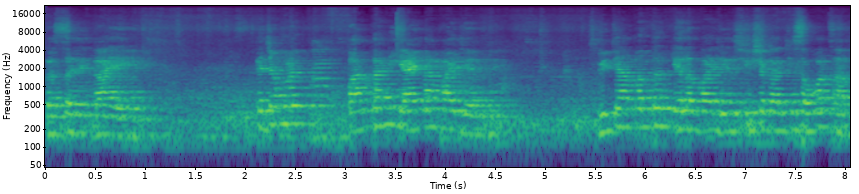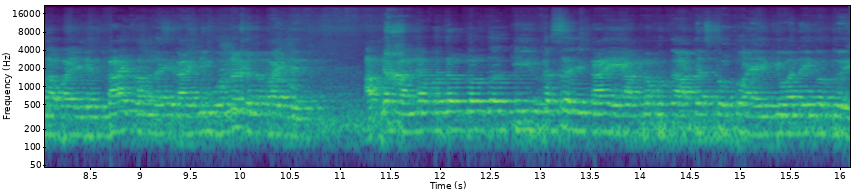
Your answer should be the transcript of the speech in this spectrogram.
कसं आहे काय आहे. त्याच्यामुळे पालकांनी यायला पाहिजे. विचारमंथन केलं पाहिजे शिक्षकांशी संवाद साधला पाहिजे काय चाललंय काय नाही बोललं गेलं पाहिजे. आपल्या पाल्याबद्दल कळतं की कसं आहे काय आहे आपला मुलगा अभ्यास करतो आहे किंवा नाही करतोय.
